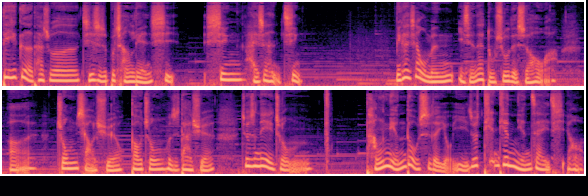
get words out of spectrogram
第一个，他说，即使是不常联系，心还是很近。你看，像我们以前在读书的时候啊，呃，中小学、高中或者大学，就是那种糖粘豆式的友谊，就是天天黏在一起哈。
